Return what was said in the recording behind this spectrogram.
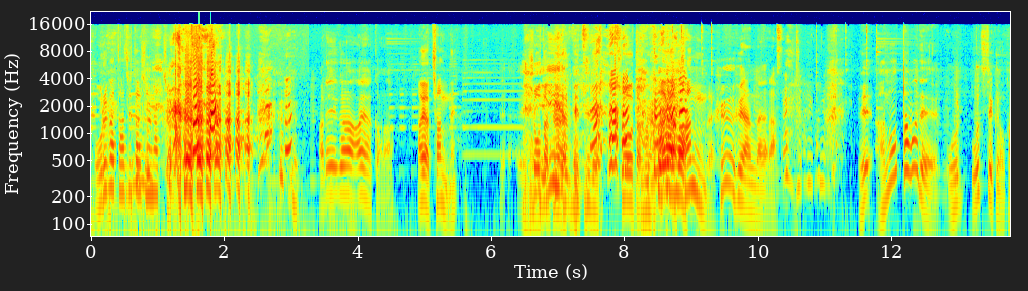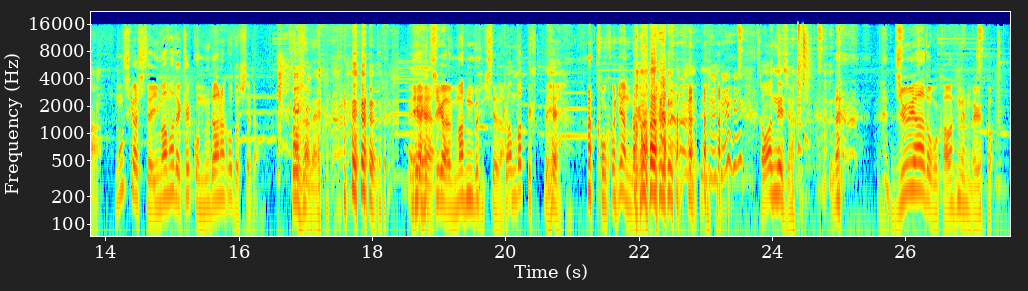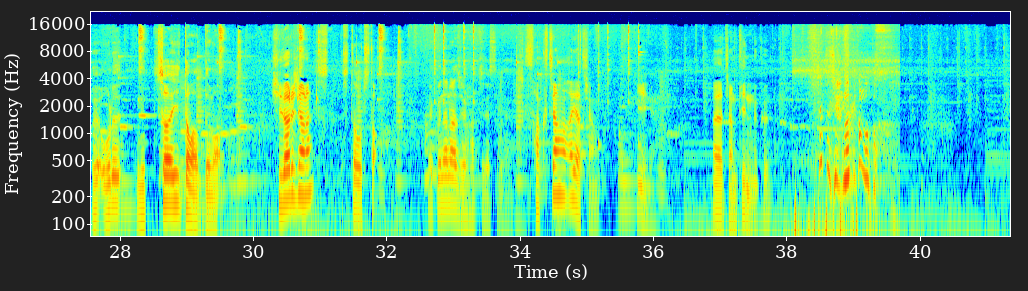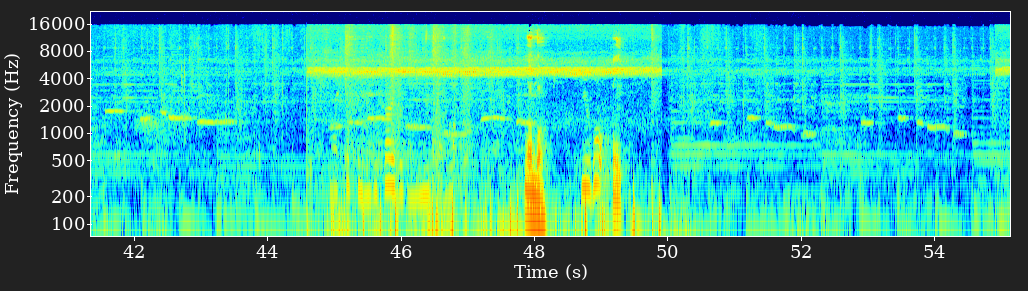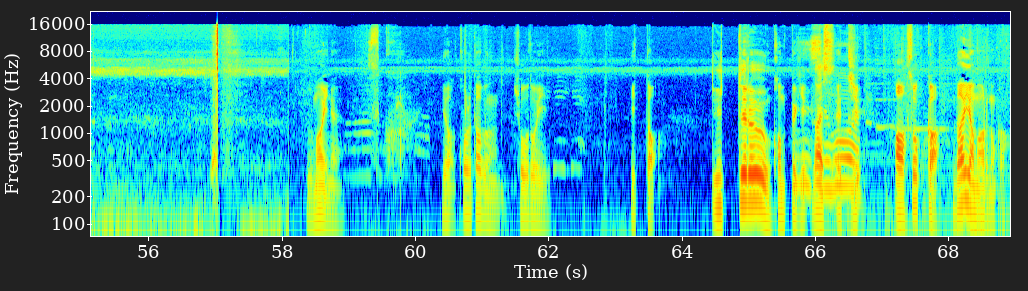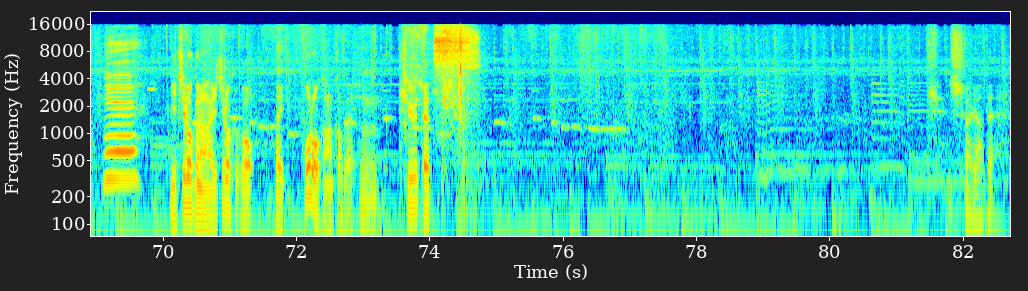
俺がタジタジになっちゃう。あれがあやかな？あやちゃんね。翔太くん。いいだろ別に。翔太くん。あやちゃんだよ。夫婦なんだから。えあの球でお落ちてくのか？もしかして今まで結構無駄なことしてた？そうだね。いや違う満振りしてた。頑張って振って ここにあんだけど変わんねえじゃん。10ヤードも変わんねえんだけど。え俺めっちゃいい球だった今。左じゃない？下落ちた。178ですね。さくちゃんあやちゃん？いいね。あやちゃんピン抜く？ちょっと邪魔かも。何番？15はいいね。すごい。いやこれ多分ちょうどいい。いった。いってる。完璧。ナイス。すごい。ッジ。あそっか。ダイヤもあるのか。ね167165はい。フォローかな風。うん。九鉄。傾斜やべえ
